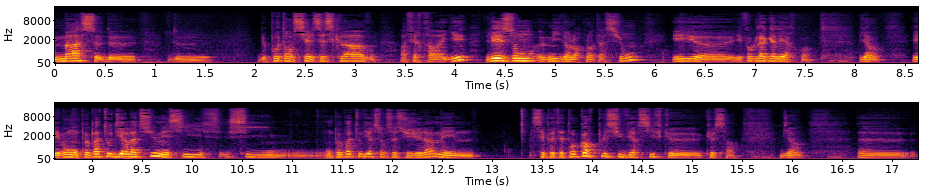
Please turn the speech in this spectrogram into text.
masses de, potentiels esclaves à faire travailler, les ont mis dans leur plantation et il faut que la galère quoi. Bien. Et bon, on peut pas tout dire là-dessus, mais si, si on peut pas tout dire sur ce sujet-là, mais c'est peut-être encore plus subversif que, que ça. Bien. Euh,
